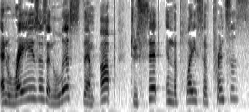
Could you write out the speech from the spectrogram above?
and raises and lifts them up to sit in the place of princes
